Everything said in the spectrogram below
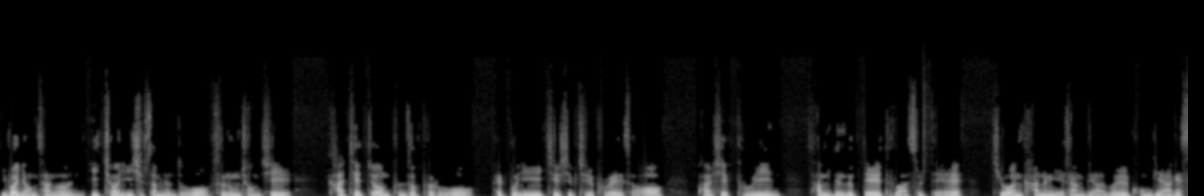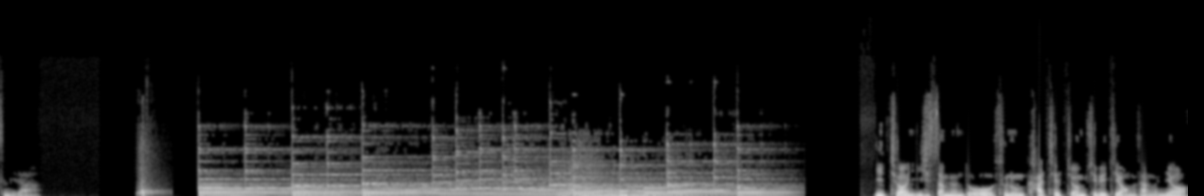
이번 영상은 2023년도 수능 정시 가채점 분석표로 100분이 77%에서 80%인 3등급대에 들어왔을 때 지원 가능 예상 대학을 공개하겠습니다. 2023년도 수능 가채점 시리즈 영상은요.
